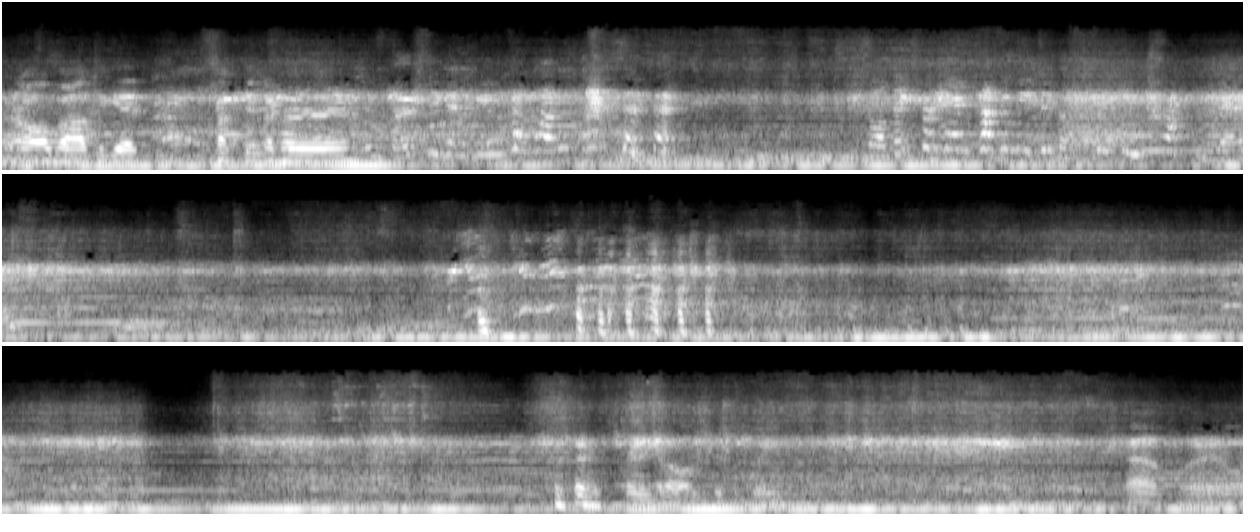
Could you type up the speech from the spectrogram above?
They're all about to get sucked into her. is Darcy gonna be in one? well, thanks for handcuffing me to the freaking truck, you guys. Turning it all into different. Oh, alright, well, I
